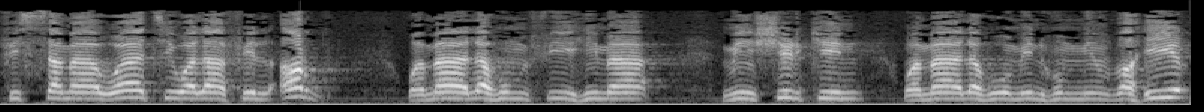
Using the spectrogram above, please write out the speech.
في السماوات ولا في الأرض وما لهم فيهما من شرك وما له منهم من ظهير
